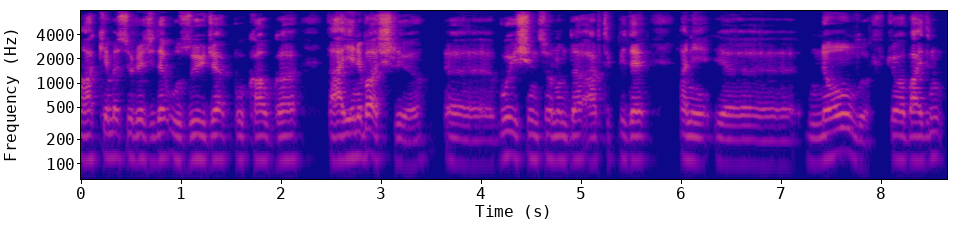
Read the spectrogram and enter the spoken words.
mahkeme süreci de uzayacak. Bu kavga daha yeni başlıyor. Ee, bu işin sonunda artık bir de hani e, ne olur? Joe Biden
